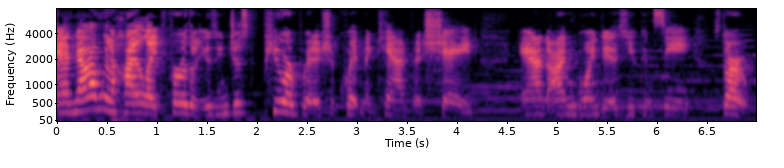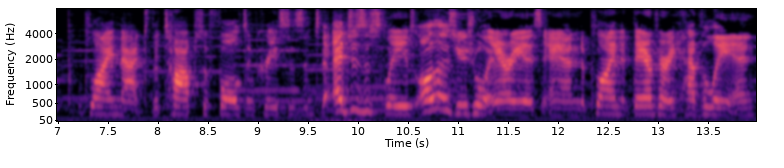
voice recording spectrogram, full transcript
And now I'm going to highlight further using just pure British equipment canvas shade and I'm going to, as you can see, start applying that to the tops of folds and creases and to the edges of sleeves, all those usual areas, and applying it there very heavily and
